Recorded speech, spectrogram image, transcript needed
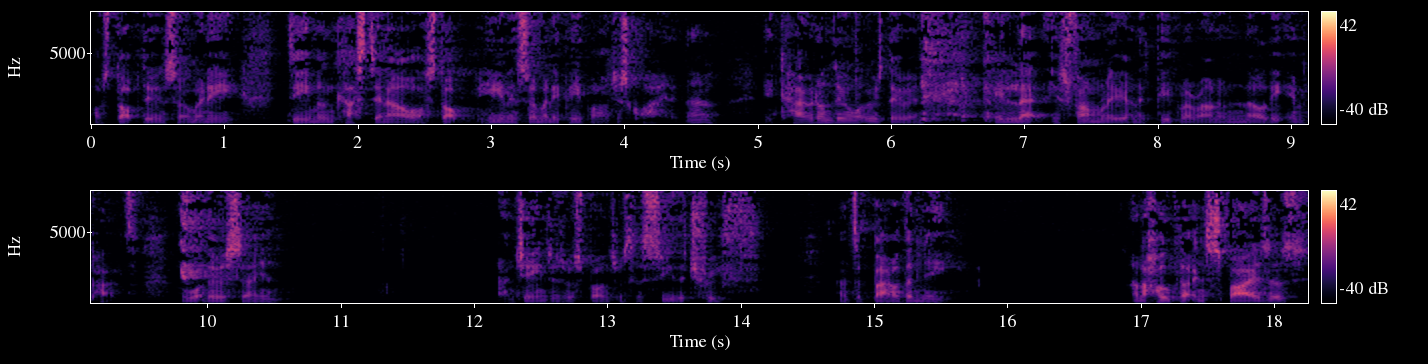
I'll stop doing so many demon casting out. I'll stop healing so many people. I'll just quiet it. No. He carried on doing what he was doing. He let his family and his people around him know the impact of what they were saying. And James's response was to see the truth and to bow the knee. And I hope that inspires us.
